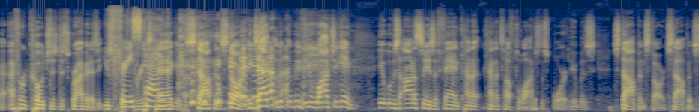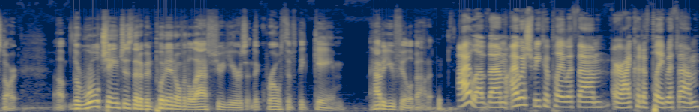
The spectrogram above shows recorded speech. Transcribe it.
I- I've heard coaches describe it as it used to Freeze be freeze tag. tag. It was stop and start. exactly. But if you watch a game, it was honestly as a fan kind of kind of tough to watch the sport. It was stop and start, stop and start. Uh, the rule changes that have been put in over the last few years and the growth of the game. How do you feel about it? I love them. I wish we could play with them, or I could have played with them.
